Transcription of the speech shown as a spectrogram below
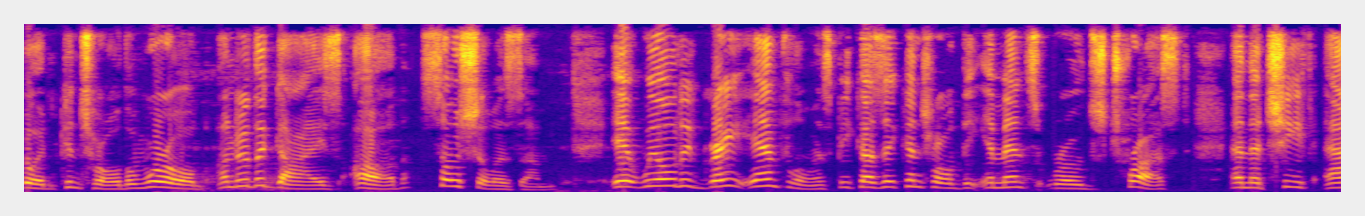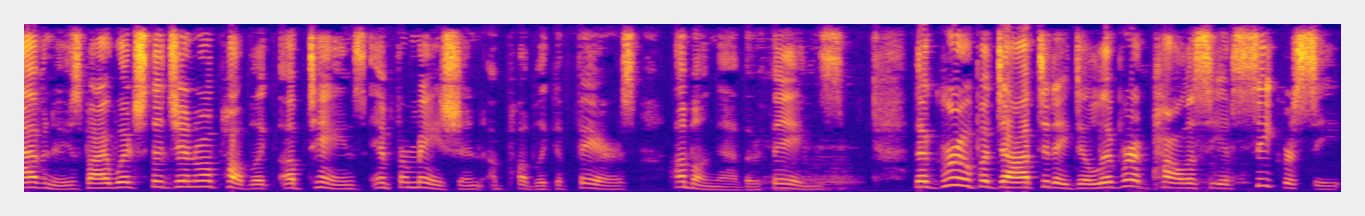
would control the world under the guise of socialism. It wielded great influence because it controlled the immense Rhodes Trust and the chief avenues by which the general public obtains information of public affairs, among other things. The group adopted a deliberate policy of secrecy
